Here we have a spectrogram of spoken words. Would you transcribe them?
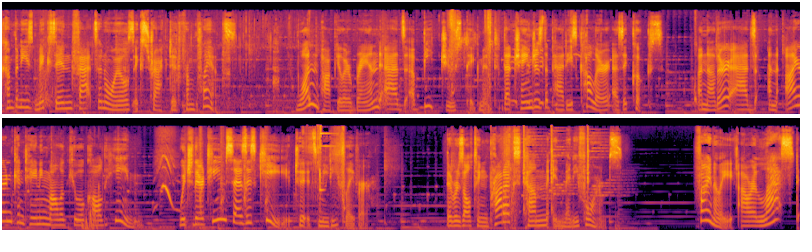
companies mix in fats and oils extracted from plants. One popular brand adds a beet juice pigment that changes the patty's color as it cooks. Another adds an iron containing molecule called heme, which their team says is key to its meaty flavor. The resulting products come in many forms. Finally, our last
